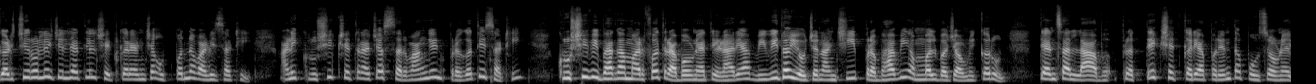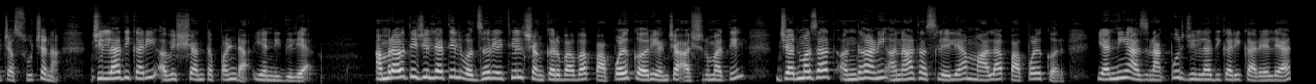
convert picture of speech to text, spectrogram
गडचिरोली जिल्ह्यातील शेतकऱ्यांच्या उत्पन्न वाढीसाठी आणि कृषी क्षेत्राच्या सर्वांगीण प्रगतीसाठी कृषी विभागामार्फत राबवण्यात येणाऱ्या विविध योजनांची प्रभावी अंमलबजावणी करून त्यांचा लाभ प्रत्येक शेतकऱ्यापर्यंत पोहोचवण्याच्या सूचना जिल्हाधिकारी अविश्यांत पंडा यांनी दिल्या. अमरावती जिल्ह्यातील वझर येथील शंकरबाबा पापळकर यांच्या आश्रमातील जन्मजात अंध आणि अनाथ असलेल्या माला पापळकर यांनी आज नागपूर जिल्हाधिकारी कार्यालयात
